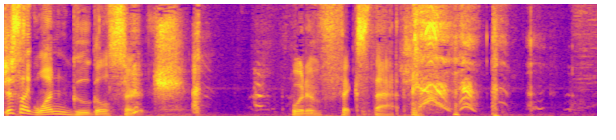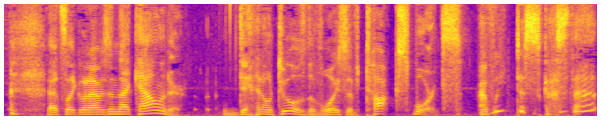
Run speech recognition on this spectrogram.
just like one Google search would have fixed that. That's like when I was in that calendar. Dan O'Toole is the voice of Talk Sports. Have we discussed that?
